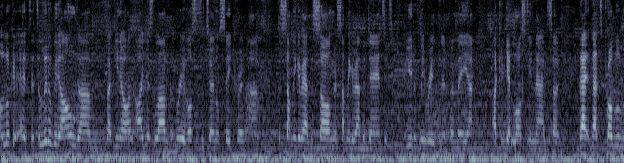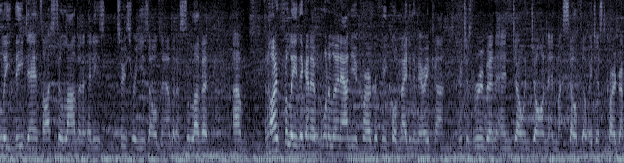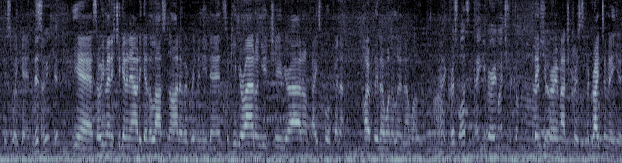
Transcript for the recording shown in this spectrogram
Oh, look, it's, it's a little bit old, um, but you know, I, I just love Maria Voss's Eternal Secret. Um, there's something about the song, there's something about the dance. It's beautifully written, and for me, uh, I can get lost in that. So that that's probably the dance I still love, and it is two, three years old now, but I still love it. Um, and hopefully, they're going to want to learn our new choreography called Made in America, which is Ruben and Joe and John and myself that we just choreographed this weekend. This So- weekend? yeah, so we managed to get an hour together last night and we've written a new dance. So keep your eye out on YouTube, your eye out on Facebook, and uh, hopefully they want to learn that one. All right, Chris Watson, thank you very much for coming on. Thank you show. very much, Christopher. Great to meet you.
